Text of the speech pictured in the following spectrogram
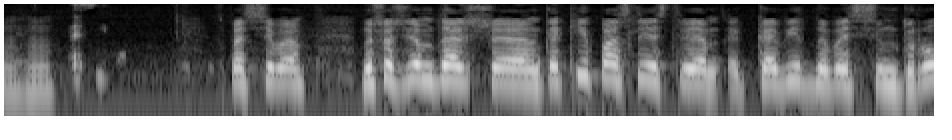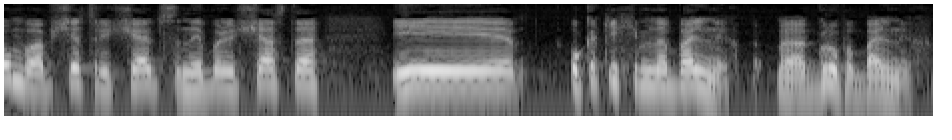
Угу. Спасибо. Спасибо. Ну что, идем дальше. Какие последствия ковидного синдрома вообще встречаются наиболее часто и у каких именно больных, э, группы больных?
